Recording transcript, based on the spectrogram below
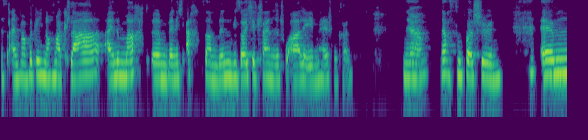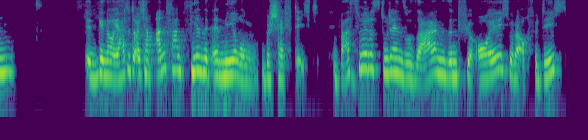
es einfach wirklich nochmal klar einem macht, ähm, wenn ich achtsam bin, wie solche kleinen Rituale eben helfen können. Ja, ja. Ach, super schön. Ähm, äh, genau, ihr hattet euch am Anfang viel mit Ernährung beschäftigt. Was würdest du denn so sagen, sind für euch oder auch für dich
